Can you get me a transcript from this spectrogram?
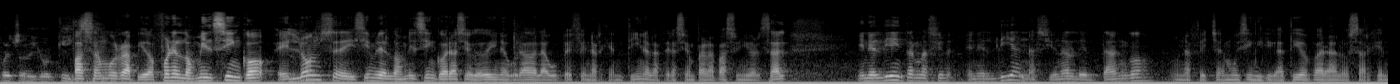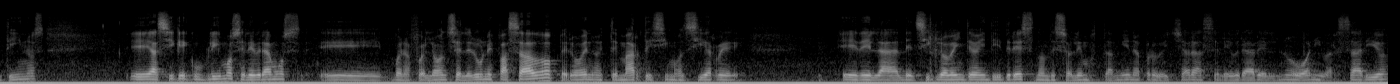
por eso digo 15. Pasa muy rápido. Fue en el 2005, el 11 de diciembre del 2005, Horacio quedó inaugurada la UPF en Argentina, la Federación para la Paz Universal. En el Día Internacional, en el Día Nacional del Tango, una fecha muy significativa para los argentinos, eh, así que cumplimos, celebramos, eh, bueno, fue el 11 el lunes pasado, pero bueno, este martes hicimos el cierre eh, de la, del ciclo 2023, donde solemos también aprovechar a celebrar el nuevo aniversario.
